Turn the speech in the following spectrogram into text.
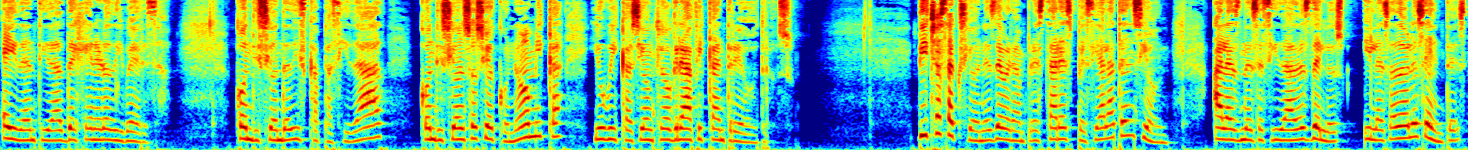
e identidad de género diversa, condición de discapacidad, condición socioeconómica y ubicación geográfica, entre otros. Dichas acciones deberán prestar especial atención a las necesidades de los y las adolescentes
